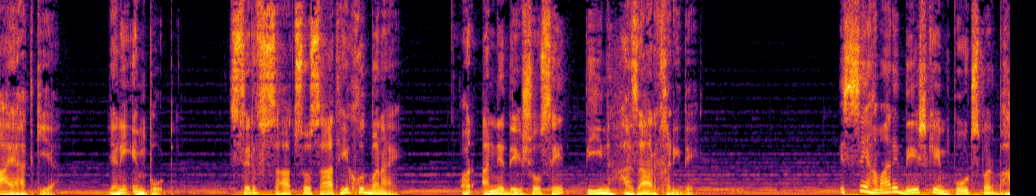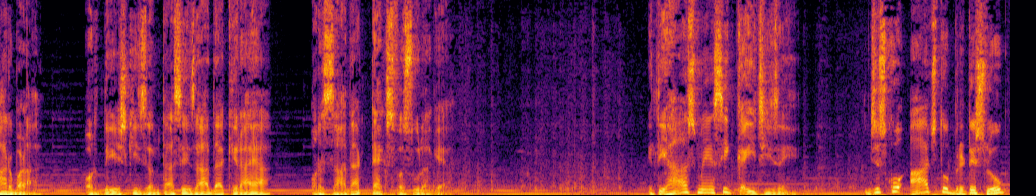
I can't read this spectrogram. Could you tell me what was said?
आयात किया यानी इंपोर्ट सिर्फ़ 707 ही खुद बनाए और अन्य देशों से 3000 खरीदे। इससे हमारे देश के इंपोर्ट्स पर भार बढ़ा। और देश की जनता से ज़्यादा किराया और ज़्यादा टैक्स वसूला गया। इतिहास में ऐसी कई चीज़ें हैं, जिसको आज तो ब्रिटिश लोग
